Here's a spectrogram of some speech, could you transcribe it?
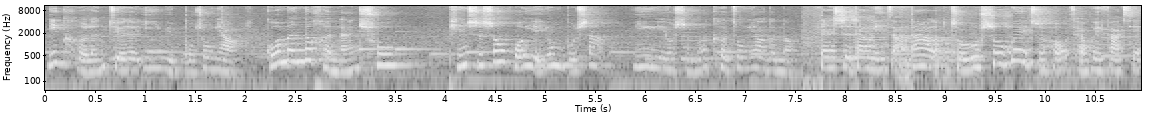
你可能觉得英语不重要，国门都很难出，平时生活也用不上，英语有什么可重要的呢？但是当你长大了，走入社会之后，才会发现，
